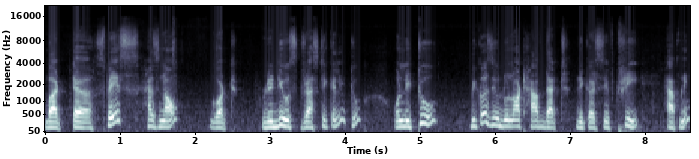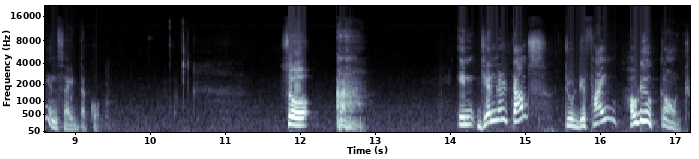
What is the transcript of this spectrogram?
but uh, space has now got reduced drastically to only 2 because you do not have that recursive tree happening inside the code. So, in general terms to define how do you count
